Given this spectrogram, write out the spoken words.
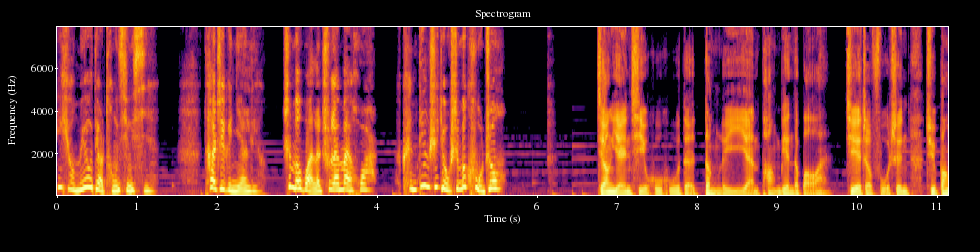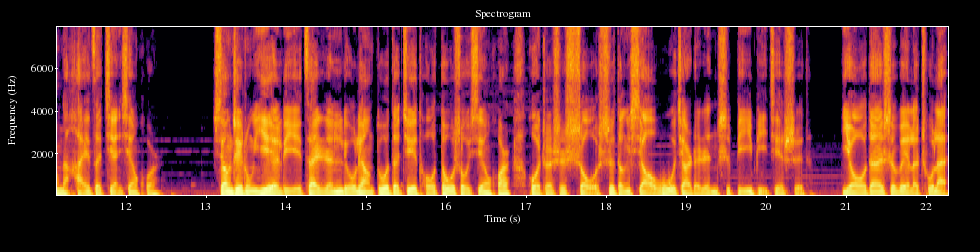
你有没有点同情心？他这个年龄，这么晚了出来卖花，肯定是有什么苦衷。”江岩气呼呼的瞪了一眼旁边的保安，接着俯身去帮那孩子捡鲜花。像这种夜里在人流量多的街头兜售鲜花或者是首饰等小物件的人是比比皆是的。有的是为了出来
